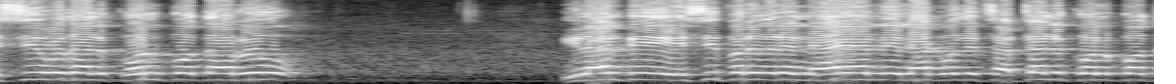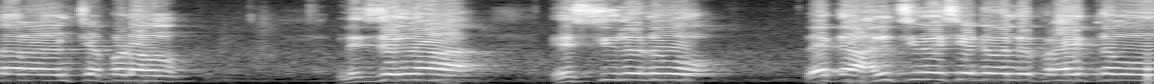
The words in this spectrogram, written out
ఎస్సీ హోదాన్ని కోల్పోతారు. ఇలాంటి ఎస్సీ పరమైన న్యాయాన్ని లేకపోతే చట్టాన్ని కోల్పోతారని చెప్పడం నిజంగా ఎస్సీలను లేక అణిచివేసేటువంటి ప్రయత్నము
